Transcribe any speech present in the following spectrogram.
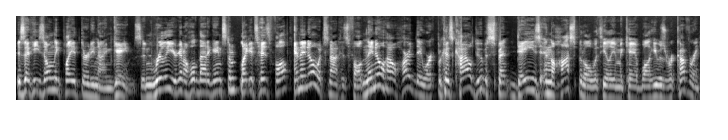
is that he's only played 39 games. And really you're going to hold that against him? Like it's his fault? And they know it's not his fault and they know how hard they work because Kyle Dubas spent days in the hospital with Ilya Mikheyev while he was recovering.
